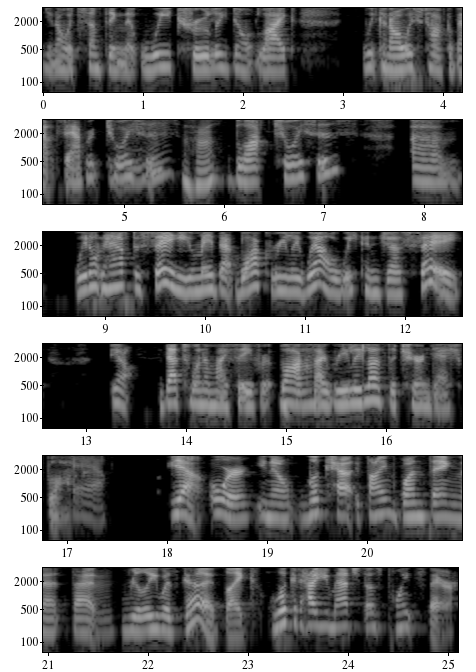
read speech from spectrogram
you know it's something that we truly don't like, we can always talk about fabric choices, Mm-hmm. block choices. Um, we don't have to say you made that block really well. We can just say, you know, that's one of my favorite blocks. I really love the churn dash block. Yeah. Yeah, or you know, look how find one thing that that Mhm. really was good. Like, look at how you match those points there.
